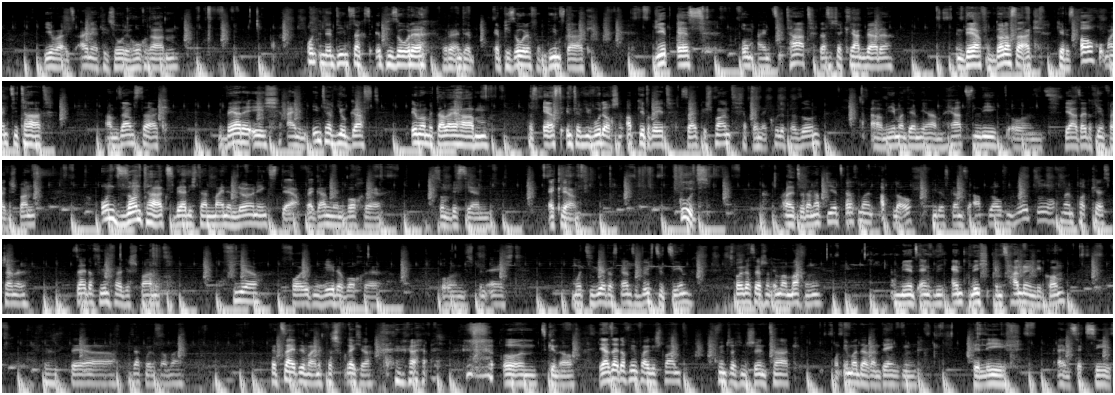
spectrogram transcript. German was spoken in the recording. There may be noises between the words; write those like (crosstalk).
jeweils eine Episode hochladen. Und in der Dienstagsepisode oder in der Episode vom Dienstag geht es um ein Zitat, das ich erklären werde. In der vom Donnerstag geht es auch um ein Zitat. Am Samstag werde ich einen Interviewgast immer mit dabei haben. Das erste Interview wurde auch schon abgedreht. Seid gespannt. Ich habe da eine coole Person. Ähm, jemand, der mir am Herzen liegt. Und ja, seid auf jeden Fall gespannt. Und sonntags werde ich dann meine Learnings der vergangenen Woche so ein bisschen erklären. Gut, also dann habt ihr jetzt erstmal einen Ablauf, wie das Ganze ablaufen wird, so auf meinem Podcast-Channel. Seid auf jeden Fall gespannt. Vier Folgen jede Woche und ich bin echt motiviert, das Ganze durchzuziehen. Ich wollte das ja schon immer machen und mir jetzt endlich, endlich ins Handeln gekommen der, wie sagt man das nochmal? Verzeiht mir meine Versprecher. (laughs) und genau. Ja, seid auf jeden Fall gespannt. Ich wünsche euch einen schönen Tag und immer daran denken, believe and succeed.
